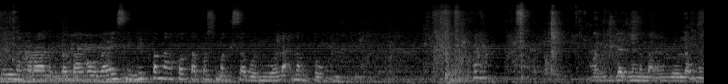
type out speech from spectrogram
So nakaraan naglaba ko guys, hindi pa nga ako tapos magsabon, wala ng tubig. Ay, vlog na naman ang lola mo.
